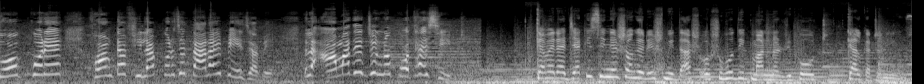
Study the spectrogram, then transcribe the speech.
যোগ করে ফর্মটা ফিল করেছে, তারাই পেয়ে যাবে। তাহলে আমাদের জন্য কোথায় সিট ক্যামেরা জ্যাকি সিং এর সঙ্গে রেশমি দাস ও শুভদীপ মান্নার রিপোর্ট, ক্যালকাটা নিউজ।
